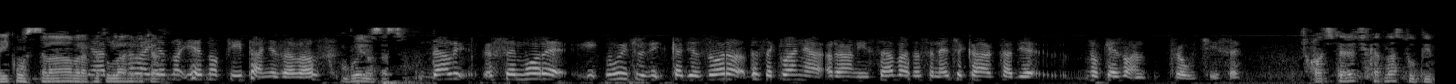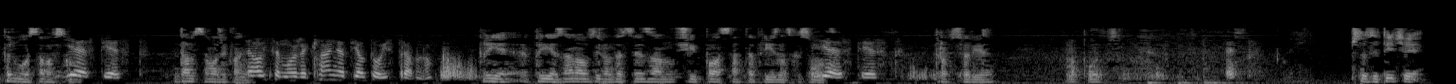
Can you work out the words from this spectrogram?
Alaikum salam, Ja rahmatullahi wa jedno, jedno pitanje za vas. Bujno sestro. Da li se more ujutru kad je zora da se klanja rani sabah, da se ne čeka kad je dok ezan prouči se? Hoćete reći kad nastupi prvo sabahsko? Jest, jest. Da li se može klanjati? Da li se može klanjati, je li to ispravno? Prije, prije zana, obzirom da se zan uči pola sata prije izlaska sunca. Jest, jest. Profesor je na putu. Eto. što se tiče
